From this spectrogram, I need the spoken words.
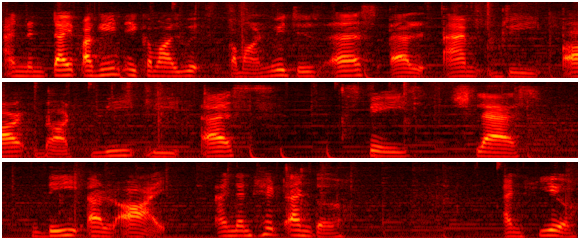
and then type again a command, which is slmgr.vbs space slash dli and then hit enter. And here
